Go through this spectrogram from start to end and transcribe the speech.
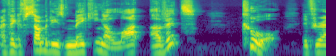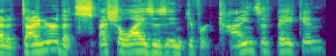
I think if somebody's making a lot of it, cool. If you're at a diner that specializes in different kinds of bacon,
